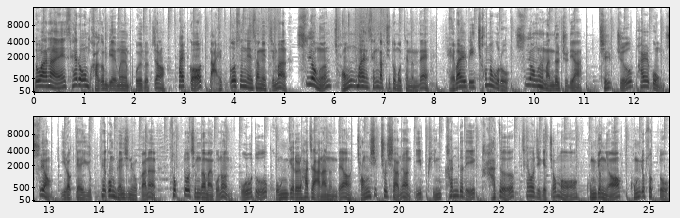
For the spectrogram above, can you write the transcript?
또 하나의 새로운 과금 BM을 보여줬죠. 할 것, 날 것은 예상했지만 수영은 정말 생각지도 못했는데 개발비 천억으로 수영을 만들 줄이야. 질주, 활공, 수영 이렇게 육해공 변신 효과는 속도 증가 말고는 모두 공개를 하지 않았는데요. 정식 출시하면 이 빈칸들이 가득 채워지겠죠 뭐. 공격력, 공격 속도,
